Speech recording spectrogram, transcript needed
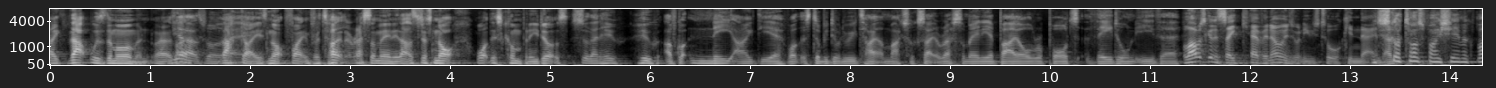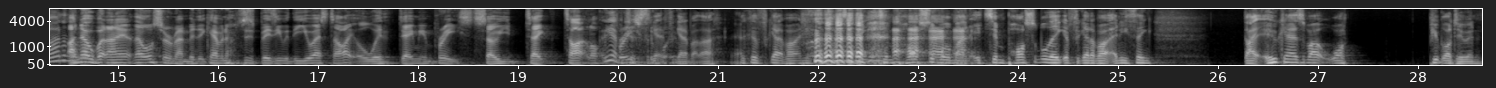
Like that was the moment where I was Yeah, like, that's one that of guy is not fighting for a title at WrestleMania. That's just not what this company does. So then who? Who? I've got no idea what this WWE title match looks like at WrestleMania. By all reports, they don't either. Well, I was going to say Kevin Owens when he was talking then. He just got tossed by Shane McMahon. I the know, but I I also remembered that Kevin Owens is busy with the US title with Damian Priest, so you take the title off Yeah, Priest. just forget, forget about that. They could forget about anything. That's the it's impossible, man. It's impossible. They could forget about anything. Like, who cares about what people are doing?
